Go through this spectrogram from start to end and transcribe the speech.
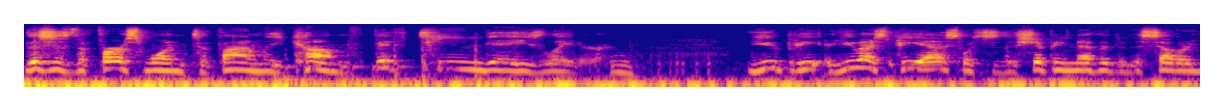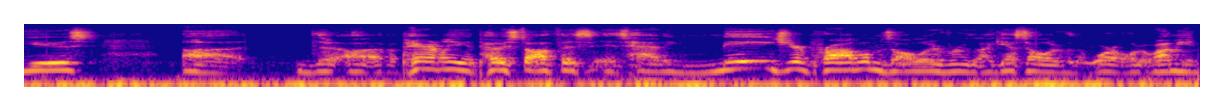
This is the first one to finally come 15 days later. UP, USPS, which is the shipping method that the seller used, uh, the, uh, apparently the post office is having major problems all over, I guess, all over the world. Or I mean,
